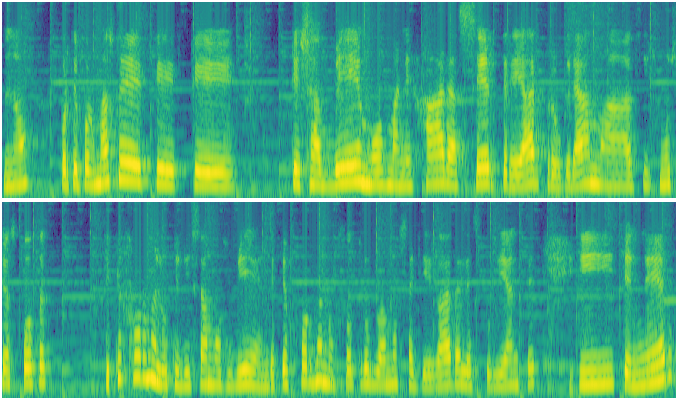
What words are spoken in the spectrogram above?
¿no? Porque por más que, que, que, sabemos manejar, hacer, crear programas y muchas cosas, ¿de qué forma lo utilizamos bien? ¿De qué forma nosotros vamos a llegar al estudiante y tener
